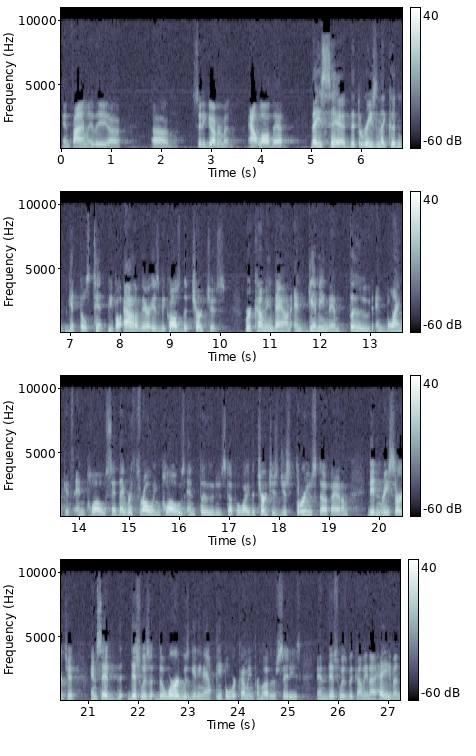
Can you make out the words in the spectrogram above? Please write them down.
and finally the uh, uh, city government outlawed that. They said that the reason they couldn't get those tent people out of there is because the churches were coming down and giving them food and blankets and clothes. Said they were throwing clothes and food and stuff away. The churches just threw stuff at them, didn't research it, and said this was the word was getting out. People were coming from other cities, and this was becoming a haven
